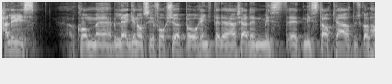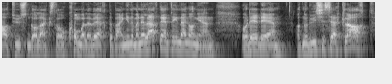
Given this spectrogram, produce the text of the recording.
Heldigvis kom eh, legen oss i forkjøpet og ringte. Det har skjedd et mistak her, at du skal ha 1000 dollar ekstra, og kom og leverte pengene. Men jeg lærte en ting den gangen, og det er det at når du ikke ser klart,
